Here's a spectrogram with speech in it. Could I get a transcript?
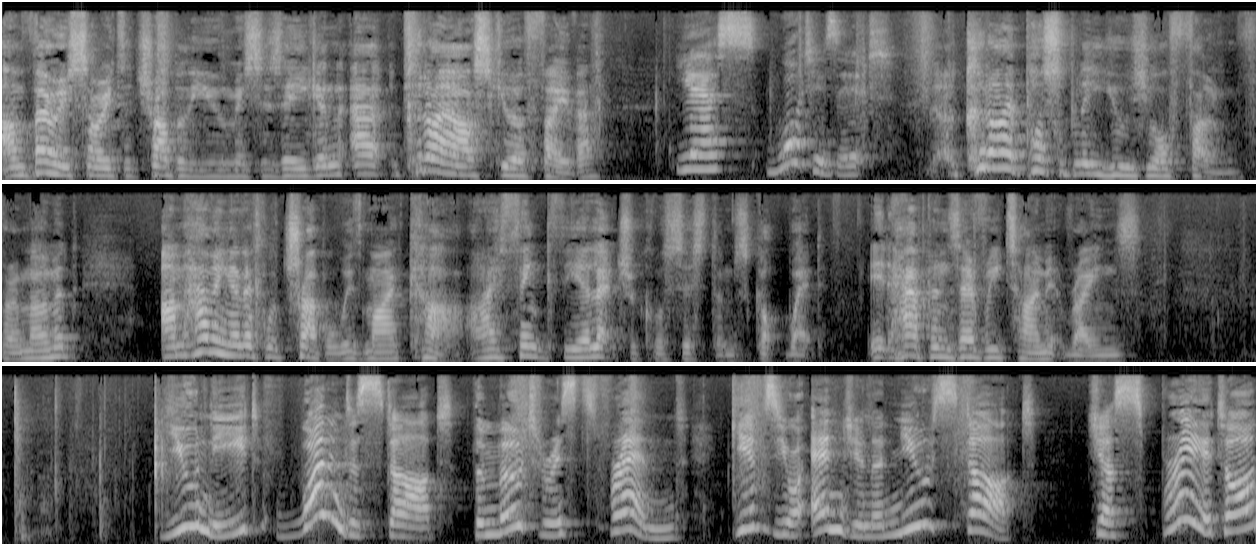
I'm very sorry to trouble you, Mrs. Egan. Uh, could I ask you a favour? Yes, what is it? Uh, Could I possibly use your phone for a moment? I'm having a little trouble with my car. I think the electrical system's got wet. It happens every time it rains. You need Wonder Start, the motorist's friend. Gives your engine a new start. Just spray it on,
